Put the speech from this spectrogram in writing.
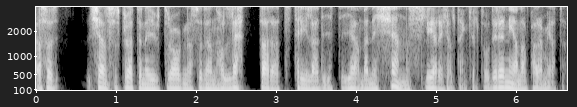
alltså känselspröten är utdragna så den har lättare att trilla dit igen. Den är känsligare helt enkelt. Och det är den ena parametern.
